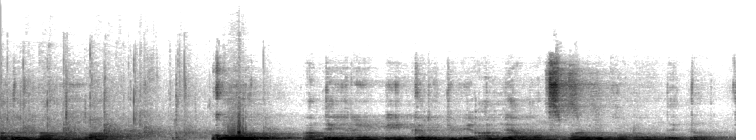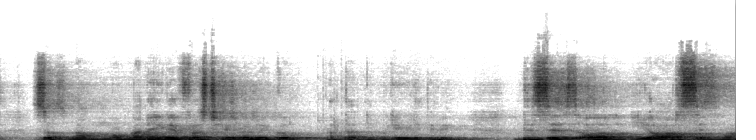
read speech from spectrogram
ಅದು ನಮ್ಮ ಕೋರ್ ಅಂತ ಏನು ಏನು ಕರಿತೀವಿ, ಅಲ್ಲೇ ಅನೌನ್ಸ್ ಮಾಡಬೇಕು ಅನ್ನೋ ಒಂದಿತ್ತು ಸೊ ನಮ್ಮ ಮನೆಗೆ ಫಸ್ಟ್ ಹೇಳಬೇಕು ಅಂತ ನಿಮ್ಗೆ ಹೇಳಿದ್ದೀವಿ this is all your cinema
